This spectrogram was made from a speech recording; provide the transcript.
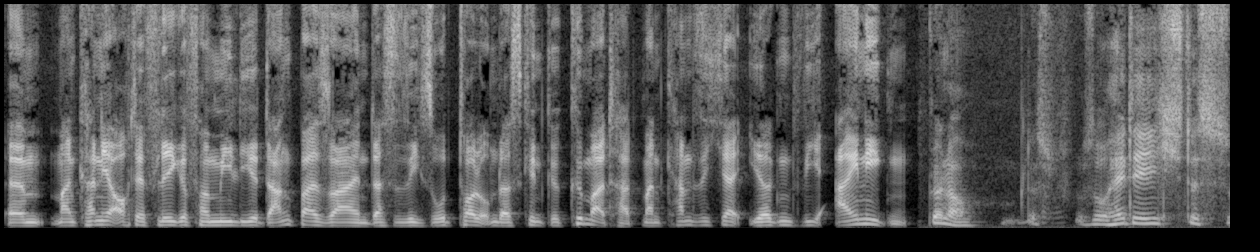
ähm, man kann ja auch der Pflegefamilie dankbar sein, dass sie sich so toll um das Kind gekümmert hat. Man kann sich ja irgendwie einigen. Genau. Das, so hätte ich das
